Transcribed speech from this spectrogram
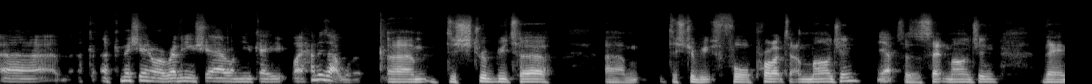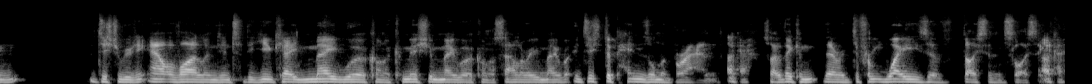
uh, a a commission or a revenue share on UK? Like, how does that work? um, distributor um, distributes for product at a margin. Yeah. So there's a set margin. Then distributing out of Ireland into the UK may work on a commission, may work on a salary, may work, it just depends on the brand. Okay. So they can. There are different ways of dicing and slicing. Okay.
